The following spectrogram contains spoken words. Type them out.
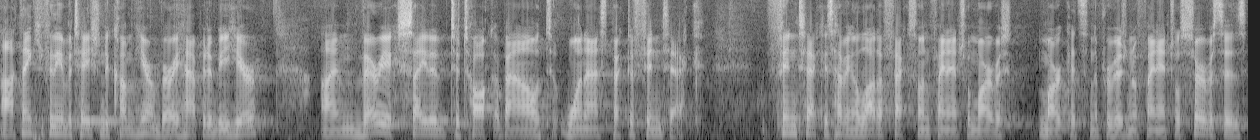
Uh, thank you for the invitation to come here. I'm very happy to be here. I'm very excited to talk about one aspect of fintech. Fintech is having a lot of effects on financial markets and the provision of financial services,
